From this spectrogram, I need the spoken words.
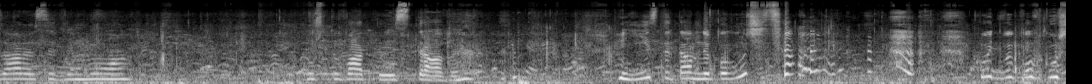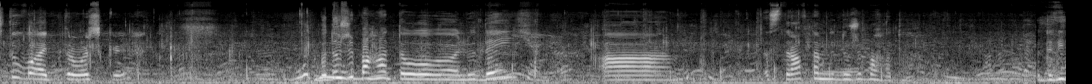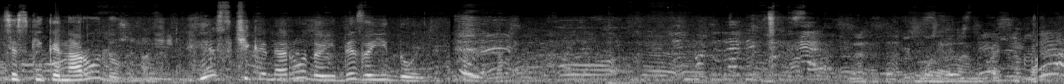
Зараз ідемо куштувати страви. Їсти там не вийде. Хоч би покуштувати трошки. Бо дуже багато людей, а страв там не дуже багато. Дивіться, скільки народу, скільки народу йде за їдою.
